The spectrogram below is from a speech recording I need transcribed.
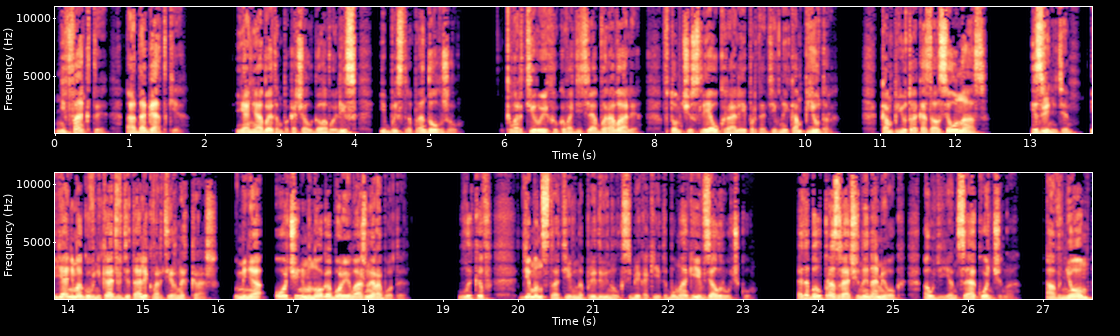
не факты, а догадки. Я не об этом покачал головой Лис и быстро продолжил. Квартиру их руководителя обворовали, в том числе украли и портативный компьютер. Компьютер оказался у нас. Извините, я не могу вникать в детали квартирных краж. У меня очень много более важной работы. Лыков демонстративно придвинул к себе какие-то бумаги и взял ручку. Это был прозрачный намек, аудиенция окончена. А в нем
